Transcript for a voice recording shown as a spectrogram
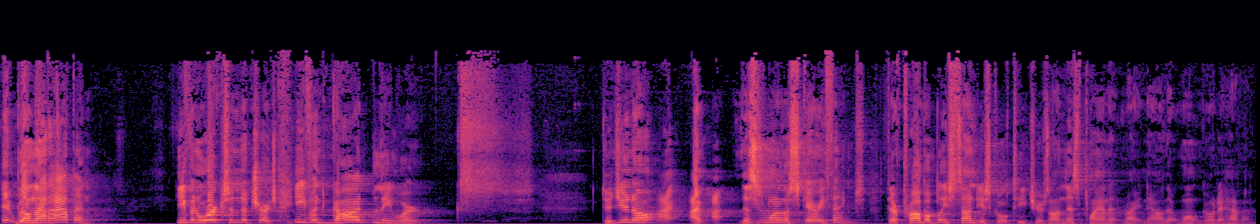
It will not happen. Even works in the church, even godly works. Did you know? I, I, I, this is one of the scary things. There are probably Sunday school teachers on this planet right now that won't go to heaven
